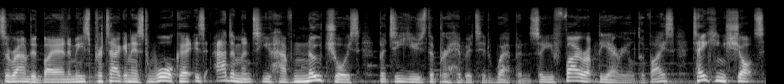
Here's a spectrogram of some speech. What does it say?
Surrounded by enemies, protagonist Walker is adamant you have no choice but to use the prohibited weapon, so you fire up the aerial device, taking shots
